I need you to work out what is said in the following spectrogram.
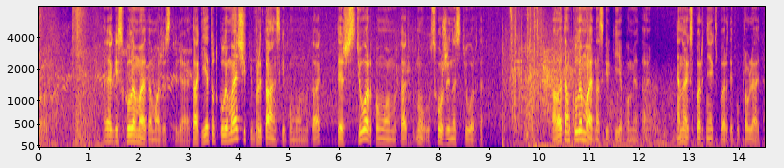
барабану. Як із кулемета майже стріляє. Так, є тут кулеметчики британські, по-моєму, так? Теж Стюарт, по-моєму, так? Ну, схожий на Стюарта. Але там кулемет, наскільки я пам'ятаю. А ну, експертні експерти, поправляйте.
